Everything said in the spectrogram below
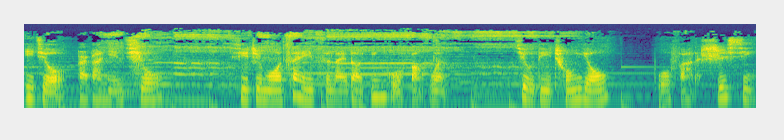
一九二八年秋，徐志摩再一次来到英国访问，就地重游，勃发了诗性，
